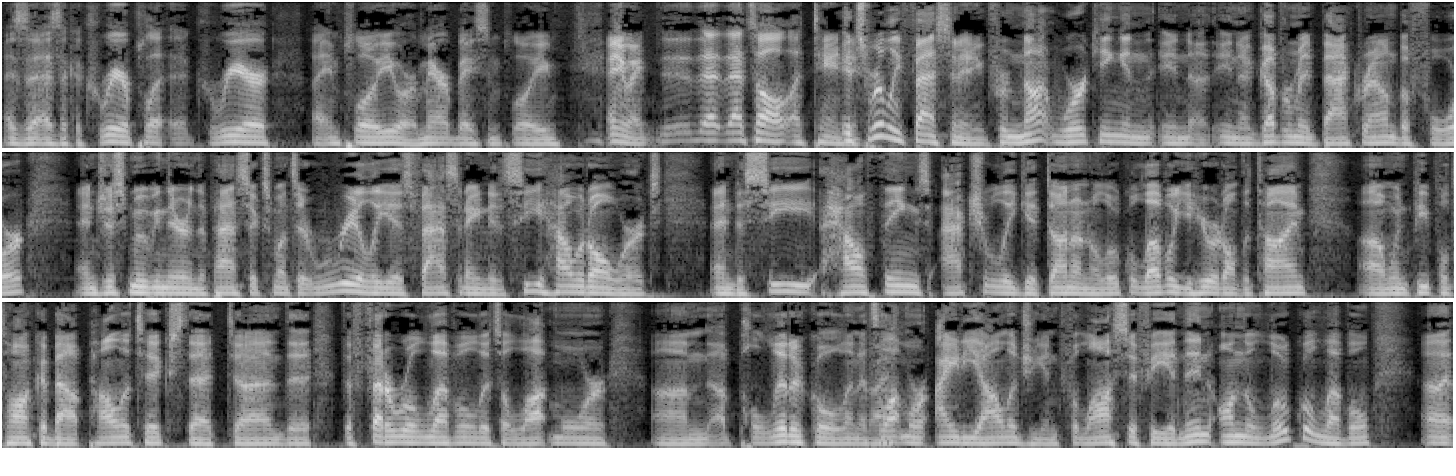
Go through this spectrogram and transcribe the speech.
as a, as like a career pl- career employee or a merit based employee. Anyway, that, that's all a tangent. It's really fascinating from not working in in in a government background before and just moving there in the past six months, it really is fascinating to see how it all works and to see how things actually get done on a local level. You hear it all the time uh, when people talk about politics that uh, the the federal level it's a lot more um, uh, political and it's right. a lot more ideology and philosophy, and then on the local level, uh,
